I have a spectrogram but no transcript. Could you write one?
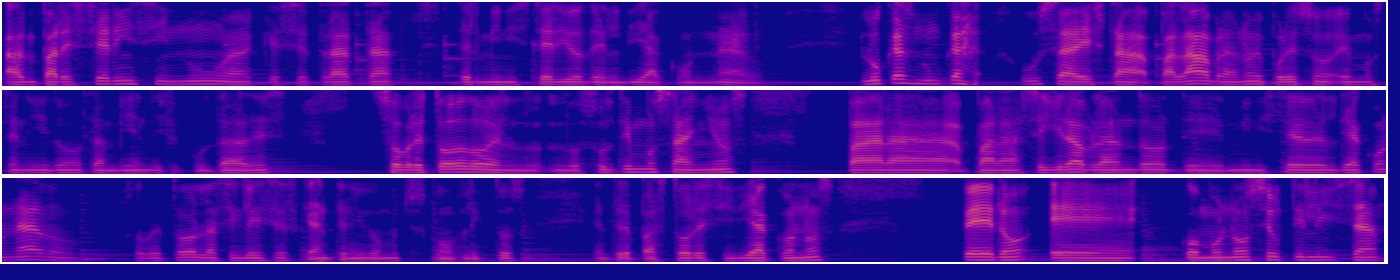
al parecer insinúa que se trata del ministerio del diaconado. Lucas nunca usa esta palabra, ¿no? Y por eso hemos tenido también dificultades, sobre todo en los últimos años, para, para seguir hablando del ministerio del diaconado, sobre todo las iglesias que han tenido muchos conflictos entre pastores y diáconos, pero eh, como no se utiliza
